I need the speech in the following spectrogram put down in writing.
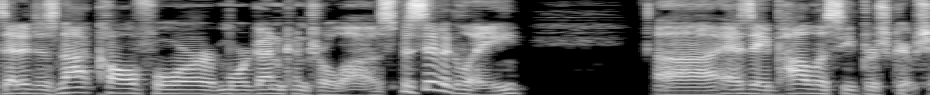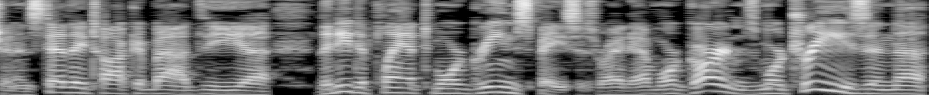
is that it does not call for more gun control laws. Specifically, uh, as a policy prescription. Instead, they talk about the uh, the need to plant more green spaces, right? Have more gardens, more trees in uh,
